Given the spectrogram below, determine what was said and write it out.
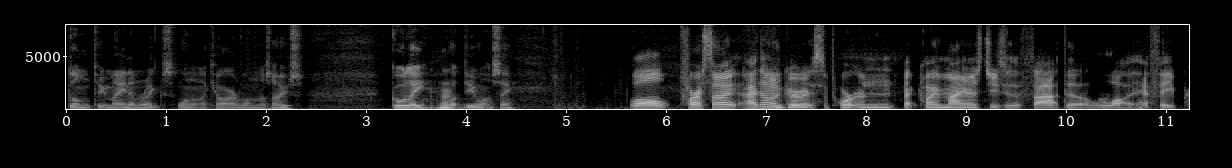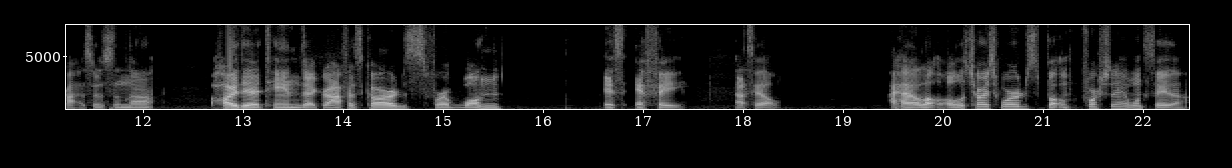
done two mining rigs, one in a car and one in his house. Goalie, Mm-hmm. what do you want to say? Well, first, I, I don't agree with supporting Bitcoin miners due to the fact that a lot of FA practices in that. How they attain their graphics cards, for one, is FA SL. I had a lot of other choice words, but unfortunately, I won't say that.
